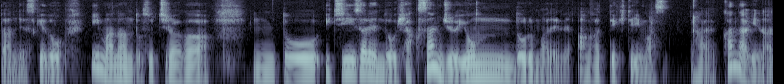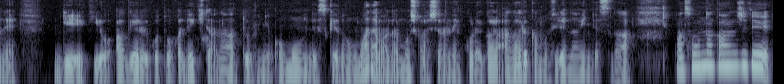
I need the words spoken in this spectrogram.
たんですけど、今なんとそちらが、うんと、1イーサレンド134ドルまでね、上がってきています。はい。かなりなね、利益を上げることができたなというふうに思うんですけども、まだまだもしかしたらね、これから上がるかもしれないんですが、まあそんな感じで、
